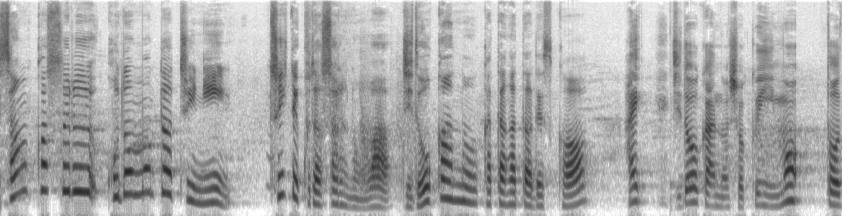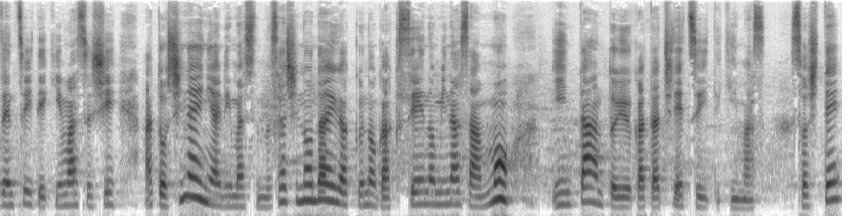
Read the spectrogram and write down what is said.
参加する子どもたちについてくださるのは児童館の方々ですか？はい。児童館の職員も当然ついていきますしあと市内にあります武蔵野大学の学生の皆さんもインターンという形でついてきます。そして、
